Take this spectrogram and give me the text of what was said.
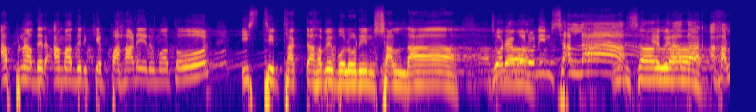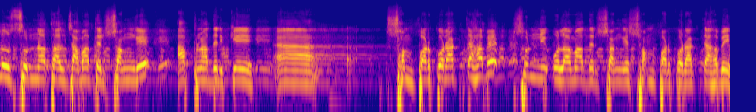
আপনাদের আমাদেরকে পাহাড়ের মতন স্থির থাকতে হবে বলুন ইনশাল্লাহ। জোরে বলুন ইনশাল্লাহ। ইনশাআল্লাহ। এ বেরাদার আহলুস সুন্নাত আল জামাতের সঙ্গে আপনাদেরকে আহ, সম্পর্ক রাখতে হবে। সুন্নি ওলামাদের সঙ্গে সম্পর্ক রাখতে হবে।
